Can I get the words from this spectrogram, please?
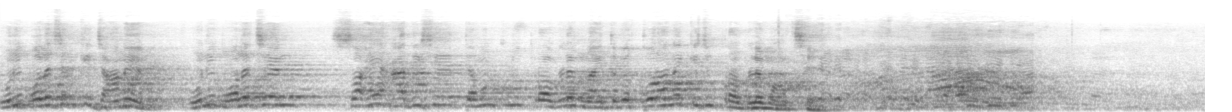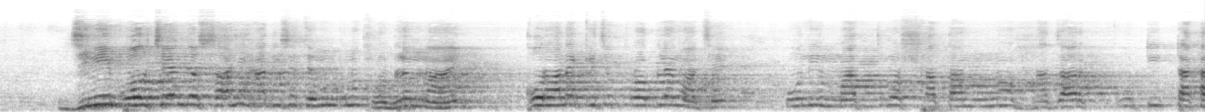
উনি বলেছেন কি জানেন? উনি বলেছেন সাহি হাদিসে তেমন কোনো প্রবলেম নাই তবে কোরআনে কিছু প্রবলেম আছে। যিনি বলছেন যে সাহি হাদিসে তেমন কোনো প্রবলেম নাই, কোরআনে কিছু প্রবলেম আছে, উনি মাত্র সাতান্ন হাজার কোটি টাকা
